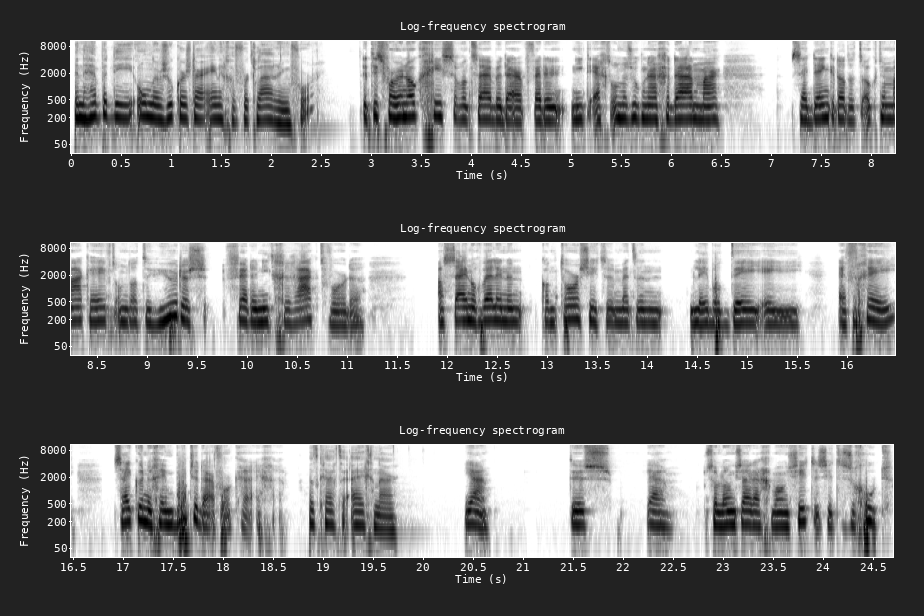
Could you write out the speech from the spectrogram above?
En hebben die onderzoekers daar enige verklaring voor? Het is voor hun ook gissen, want zij hebben daar verder niet echt onderzoek naar gedaan. Maar zij denken dat het ook te maken heeft omdat de huurders verder niet geraakt worden. Als zij nog wel in een kantoor zitten met een label D, E, F, G, zij kunnen geen boete daarvoor krijgen. Dat krijgt de eigenaar. Ja, dus ja, zolang zij daar gewoon zitten, zitten ze goed.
